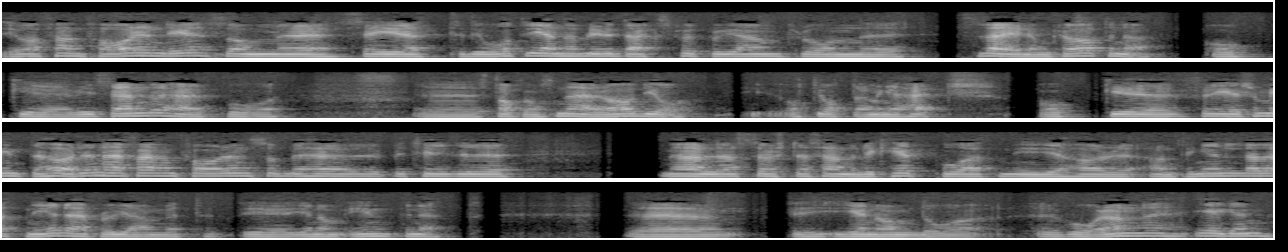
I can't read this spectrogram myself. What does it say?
Det var fanfaren det som eh, säger att det återigen har blivit dags för ett program från eh, Sverigedemokraterna. Och eh, vi sänder här på eh, Stockholms närradio 88 MHz. Och eh, för er som inte hörde den här fanfaren så betyder det med allra största sannolikhet på att ni har antingen laddat ner det här programmet eh, genom internet. Eh, genom då eh, våran egen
